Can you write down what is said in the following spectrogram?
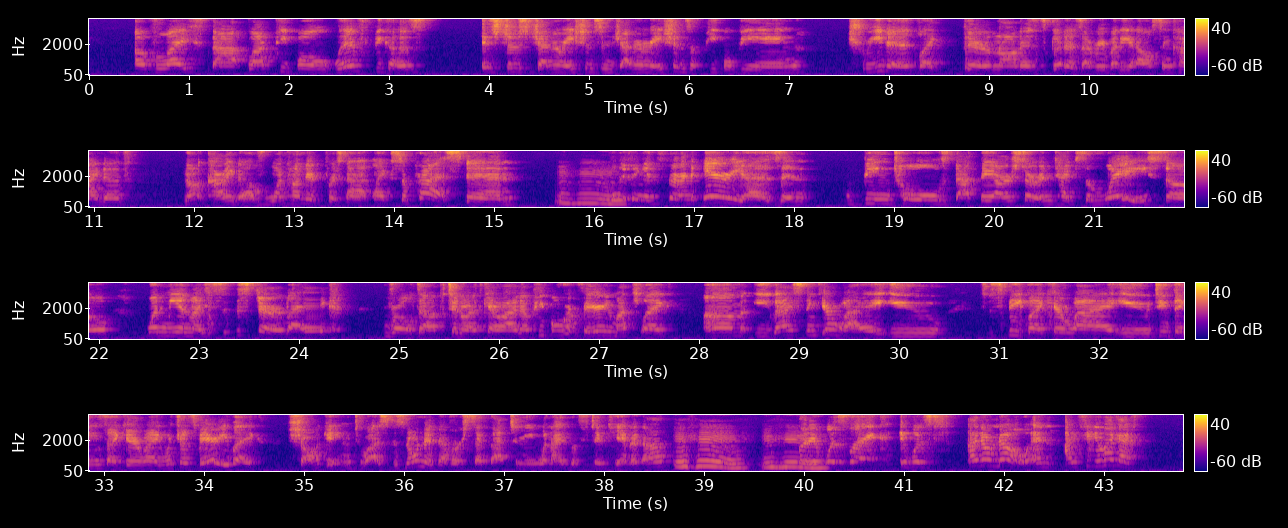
of life that black people lived because it's just generations and generations of people being treated like they're not as good as everybody else and kind of not kind of 100% like suppressed and Mm-hmm. living in certain areas and being told that they are certain types of ways. So when me and my sister like rolled up to North Carolina, people were very much like, um, you guys think you're white, you speak like you're white, you do things like you're white, which was very like shocking to us because no one had ever said that to me when I lived in Canada. Mm-hmm. Mm-hmm. But it was like it was I don't know, and I feel like I've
